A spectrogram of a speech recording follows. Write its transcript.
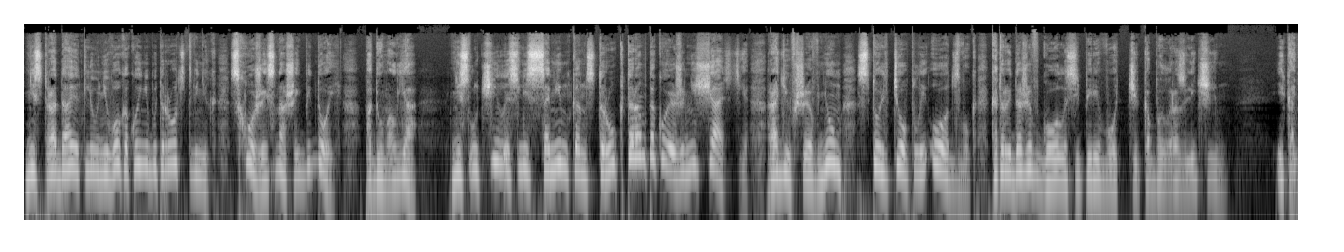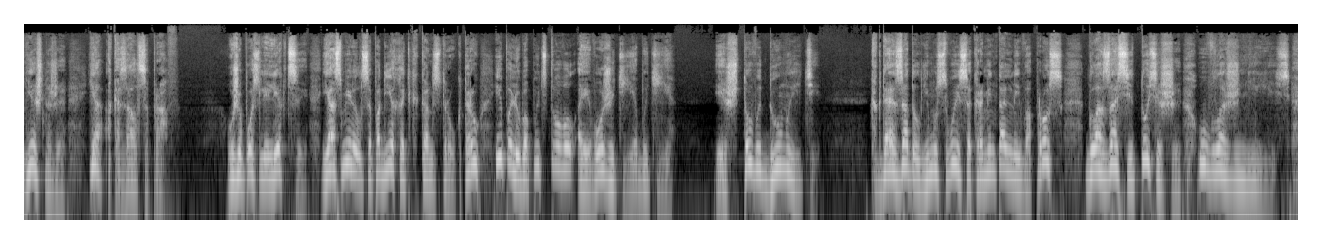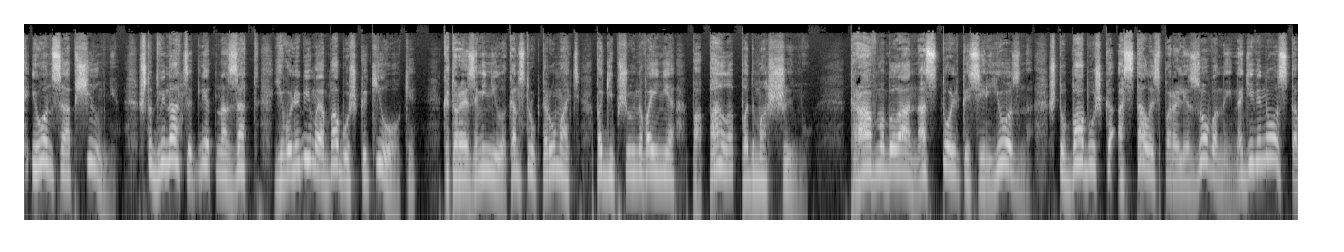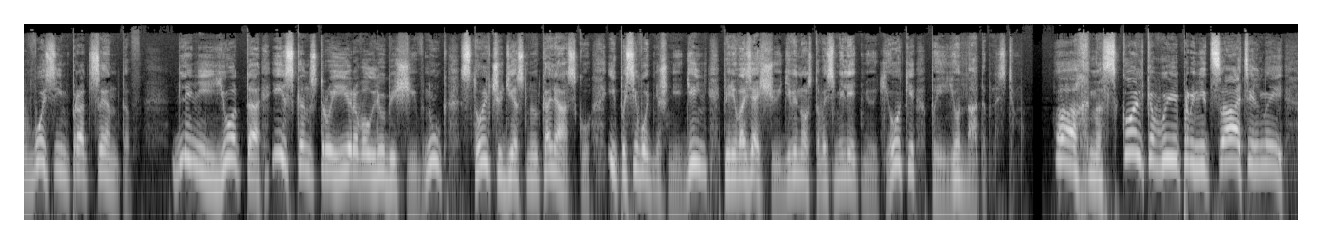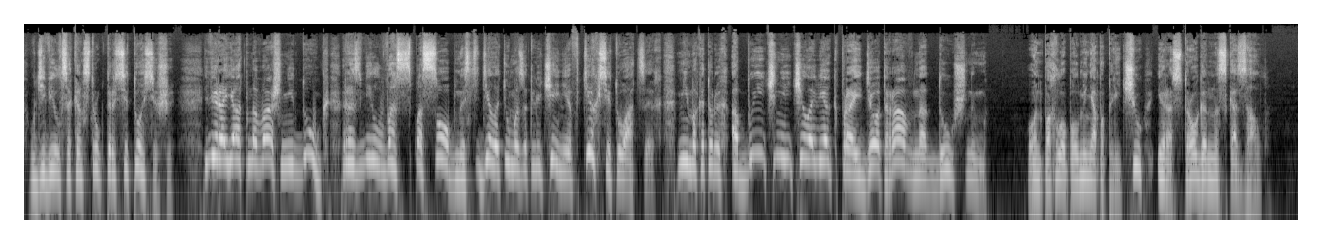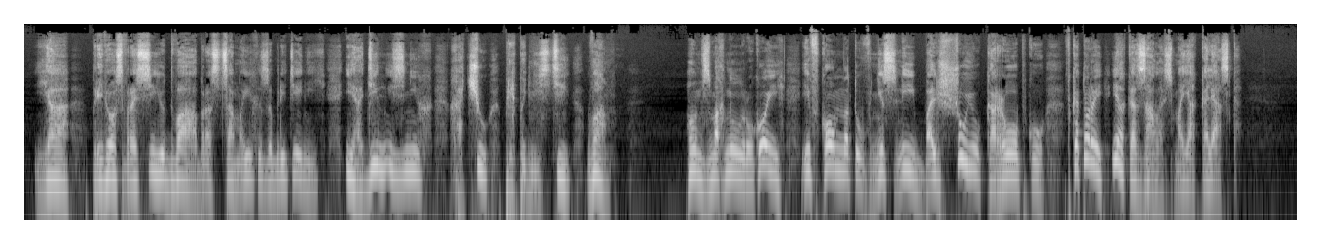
Не страдает ли у него какой-нибудь родственник, схожий с нашей бедой, — подумал я, — не случилось ли с самим конструктором такое же несчастье, родившее в нем столь теплый отзвук, который даже в голосе переводчика был различим? И, конечно же, я оказался прав. Уже после лекции я осмелился подъехать к конструктору и полюбопытствовал о его житье-бытие. И что вы думаете? Когда я задал ему свой сакраментальный вопрос, глаза Ситосиши увлажнились, и он сообщил мне, что двенадцать лет назад его любимая бабушка Киоке, которая заменила конструктору мать, погибшую на войне, попала под машину. Травма была настолько серьезна, что бабушка осталась парализованной на 98%. Для нее-то и сконструировал любящий внук столь чудесную коляску и по сегодняшний день перевозящую 98-летнюю Киоки по ее надобностям. «Ах, насколько вы проницательны!» — удивился конструктор Ситосиши. «Вероятно, ваш недуг развил в вас способность делать умозаключения в тех ситуациях, мимо которых обычный человек пройдет равнодушным». Он похлопал меня по плечу и растроганно сказал. «Я привез в Россию два образца моих изобретений, и один из них хочу преподнести вам». Он взмахнул рукой, и в комнату внесли большую коробку, в которой и оказалась моя коляска.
